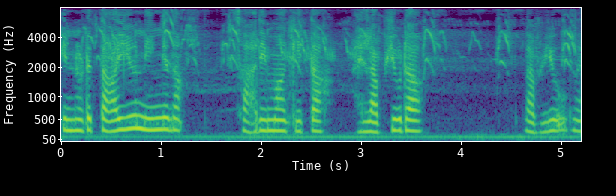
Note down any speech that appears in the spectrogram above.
என்னோட தாயும் நீங்கள் தான் சாரிம்மா கீதா ஐ லவ் யூடா லவ் யூங்க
